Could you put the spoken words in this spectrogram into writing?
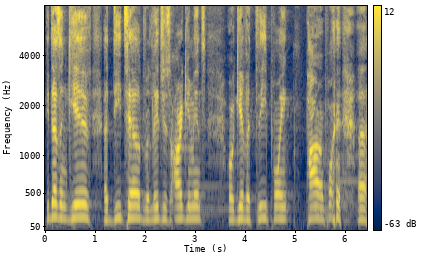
He doesn't give a detailed religious argument or give a three point PowerPoint, uh,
